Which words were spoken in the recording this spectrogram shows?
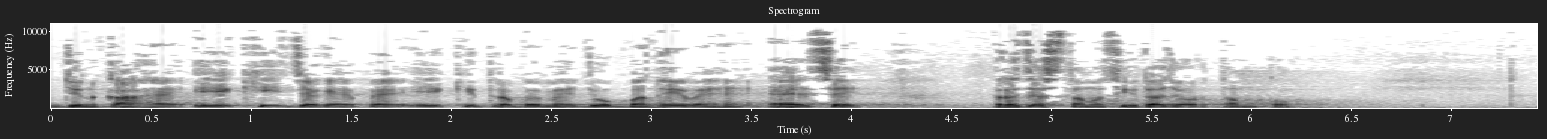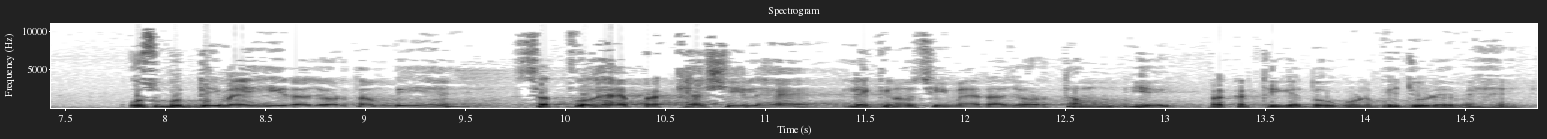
जिनका है, एक ही जगह पे, एक ही द्रव्य में जो बंधे हुए हैं, ऐसे रजस तमसी रज और तम को। उस बुद्धि में ही रज और तम भी है। सत्व है, प्रख्याशील है, लेकिन उसी में रज और तम, ये प्रकृति के दो गुण भी जुड़े हुए हैं।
